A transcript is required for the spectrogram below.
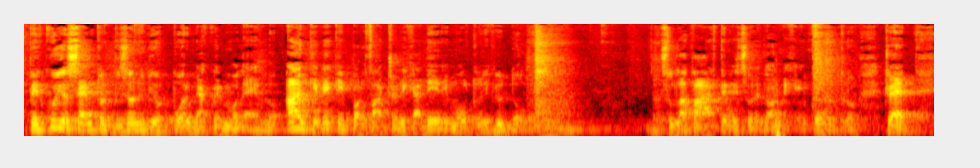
per cui io sento il bisogno di oppormi a quel modello, anche perché poi lo faccio ricadere molto di più dove? Sulla partner sulle donne che incontro. Cioè,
